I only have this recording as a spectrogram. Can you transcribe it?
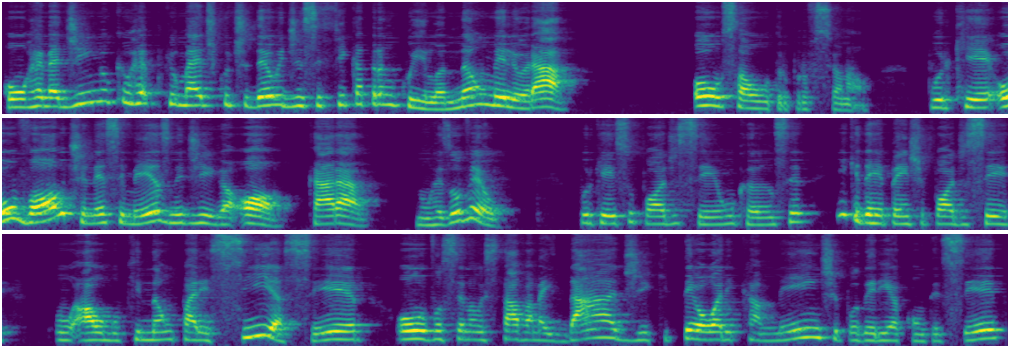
com o remedinho que o, que o médico te deu e disse fica tranquila, não melhorar, ouça outro profissional. Porque, ou volte nesse mesmo e diga, ó, oh, cara, não resolveu. Porque isso pode ser um câncer e que de repente pode ser algo que não parecia ser, ou você não estava na idade que teoricamente poderia acontecer,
